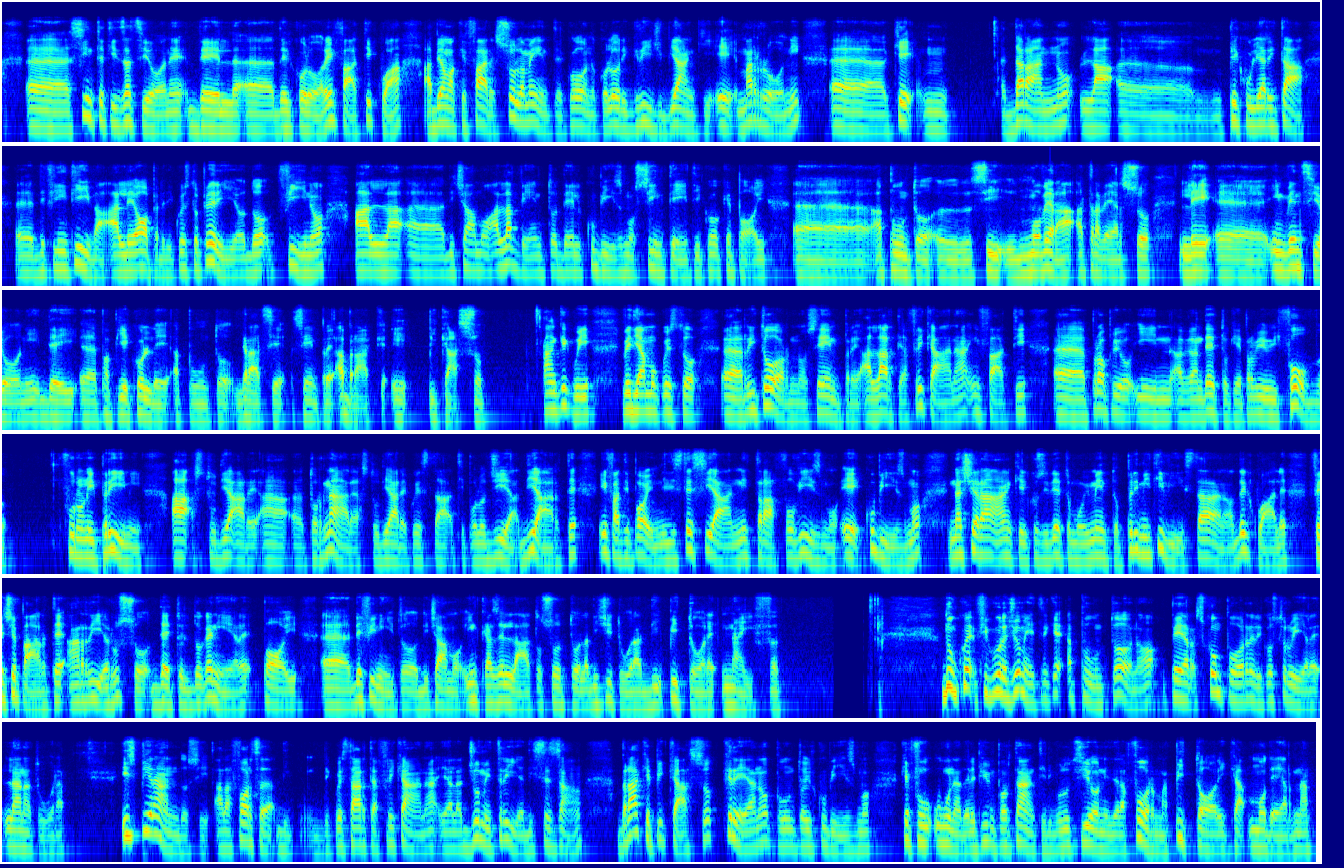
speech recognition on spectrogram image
sintetizzazione del, del colore. Infatti qua abbiamo a che fare solamente con colori grigi, bianchi e marroni eh, che mh, daranno la eh, peculiarità eh, definitiva alle opere di questo periodo fino alla, eh, diciamo, all'avvento del cubismo sintetico che poi eh, appunto eh, si muoverà attraverso le eh, invenzioni dei papier-collé appunto grazie sempre a Braque e Picasso. Anche qui vediamo questo eh, ritorno sempre all'arte africana, infatti eh, proprio in, avevano detto che proprio i Fauve furono i primi a studiare, a, a tornare a studiare questa tipologia di arte. Infatti, poi negli stessi anni, tra fovismo e cubismo, nascerà anche il cosiddetto movimento primitivista, no, del quale fece parte Henri Rousseau, detto il doganiere, poi eh, definito, diciamo, incasellato sotto la dicitura di pittore naif. Dunque, figure geometriche, appunto, no, per scomporre e ricostruire la natura. Ispirandosi alla forza di, di quest'arte africana e alla geometria di Cézanne, Braque e Picasso creano appunto il cubismo, che fu una delle più importanti rivoluzioni della forma pittorica moderna.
